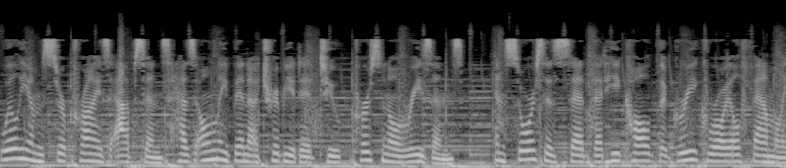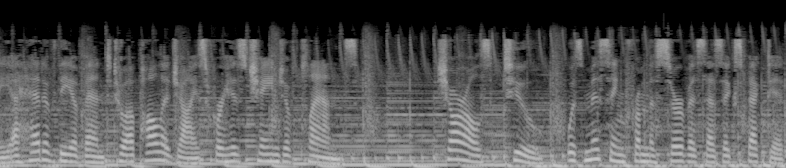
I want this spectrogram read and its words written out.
William's surprise absence has only been attributed to personal reasons, and sources said that he called the Greek royal family ahead of the event to apologize for his change of plans. Charles, too, was missing from the service as expected,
